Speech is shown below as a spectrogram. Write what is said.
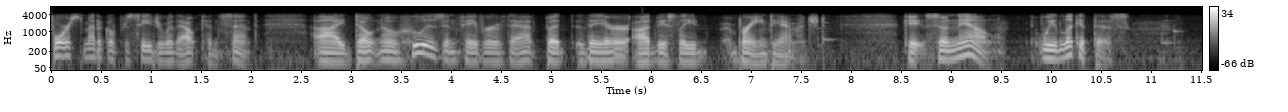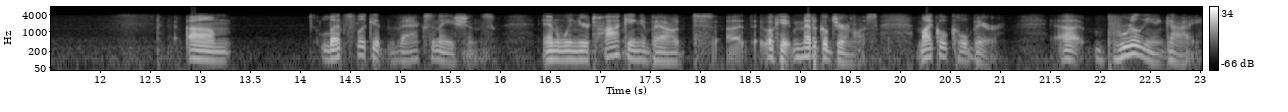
forced medical procedure without consent. I don't know who is in favor of that, but they are obviously brain damaged. Okay, so now we look at this. Um, let's look at vaccinations. And when you're talking about, uh, okay, medical journalist, Michael Colbert, uh, brilliant guy.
